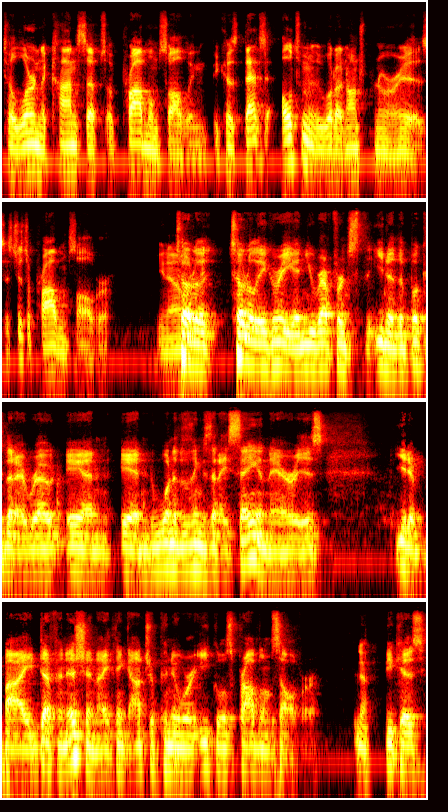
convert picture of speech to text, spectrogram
to learn the concepts of problem solving because that's ultimately what an entrepreneur is. It's just a problem solver. You know, totally, totally agree. And you referenced, you know, the book that I wrote, and and one of the things that I say in there is, you know, by definition, I think entrepreneur equals problem solver yeah. Because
